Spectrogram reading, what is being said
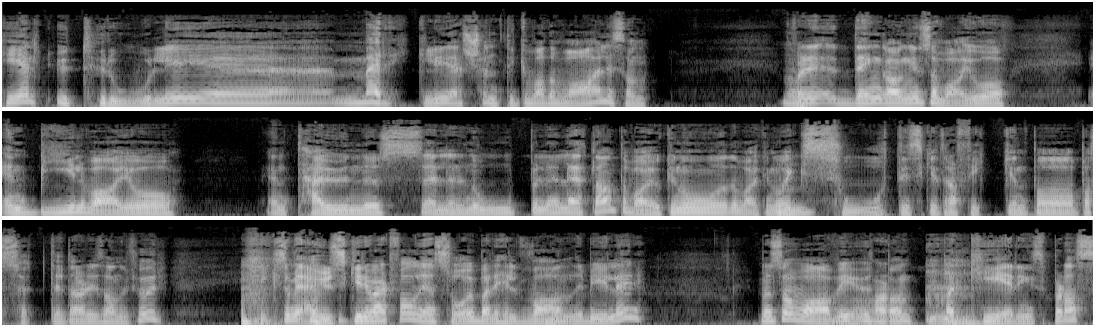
helt utrolig eh, merkelig. Jeg skjønte ikke hva det var, liksom. For den gangen så var jo En bil var jo en Taunus eller en Opel eller et eller annet. Det var jo ikke noe, det var ikke noe eksotisk i trafikken på, på 70-tallet i Sandefjord. Ikke som jeg husker, i hvert fall. Jeg så jo bare helt vanlige biler. Men så var vi ute på en parkeringsplass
